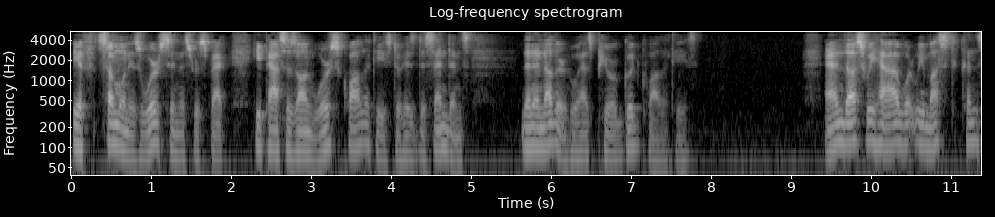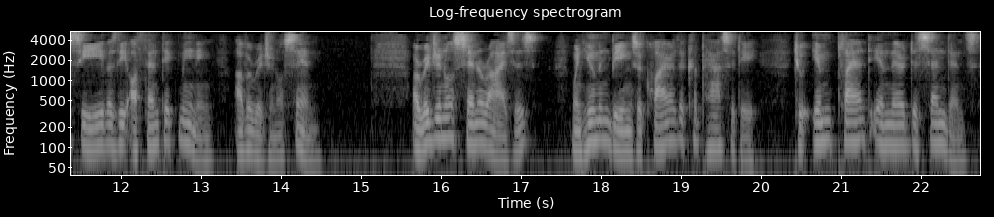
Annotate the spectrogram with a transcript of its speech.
If someone is worse in this respect, he passes on worse qualities to his descendants than another who has pure good qualities. And thus we have what we must conceive as the authentic meaning of original sin. Original sin arises when human beings acquire the capacity to implant in their descendants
